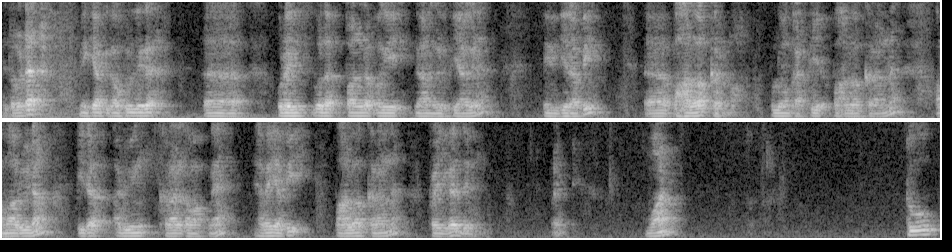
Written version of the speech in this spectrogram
එතකොට මේක අපි කකුල් දෙක උරහිස් වල පල්ල වගේ ගානකට තියාගෙන මේ විදිහට අපි 15ක් කරනවා. පුළුවන් කට්ටිය 15ක් කරන්න අමාරුයි නම් ඊට අඩුවෙන් කරලා කමක් නැහැ. හැබැයි අපි 15ක් කරන්න try එකක් දෙමු. right. 1 2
